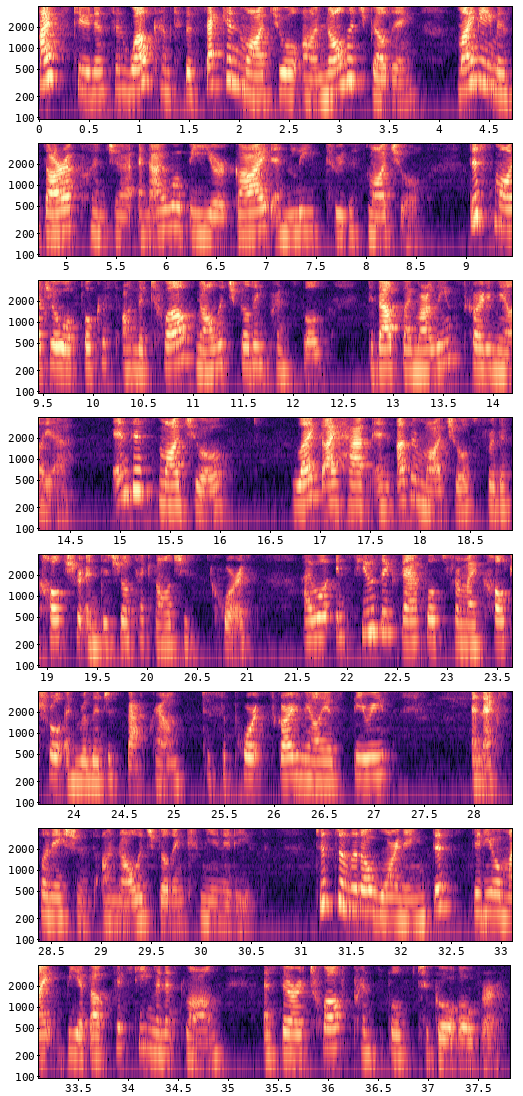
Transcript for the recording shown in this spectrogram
Hi students and welcome to the second module on knowledge building. My name is Zara Punja and I will be your guide and lead through this module. This module will focus on the 12 knowledge building principles developed by Marlene Scardamalia. In this module, like I have in other modules for the Culture and Digital Technologies course, I will infuse examples from my cultural and religious background to support Scardamalia's theories and explanations on knowledge building communities. Just a little warning, this video might be about 15 minutes long as there are 12 principles to go over.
